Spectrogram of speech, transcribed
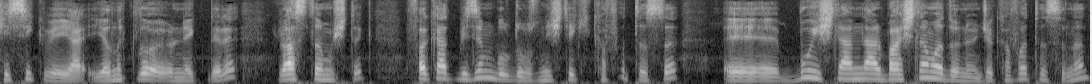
kesik ve ya- yanıklı örneklere rastlamıştık. Fakat bizim bulduğumuz nişteki kafatası e, bu işlemler başlamadan önce kafatasının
